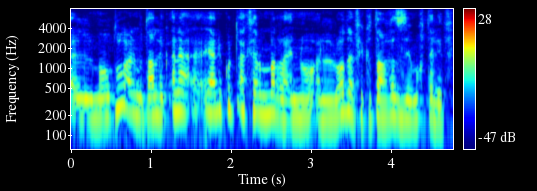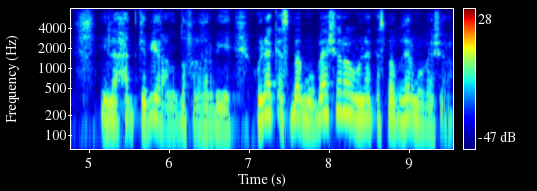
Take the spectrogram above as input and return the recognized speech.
الموضوع المتعلق أنا يعني قلت أكثر من مرة إنه الوضع في قطاع غزة مختلف إلى حد كبير عن الضفة الغربية، هناك أسباب مباشرة وهناك أسباب غير مباشرة.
